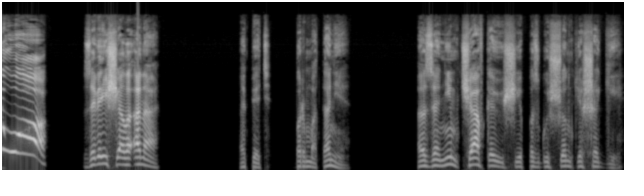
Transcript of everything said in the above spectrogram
«Кто?» — заверещала она. Опять бормотание, а за ним чавкающие по сгущенке шаги.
